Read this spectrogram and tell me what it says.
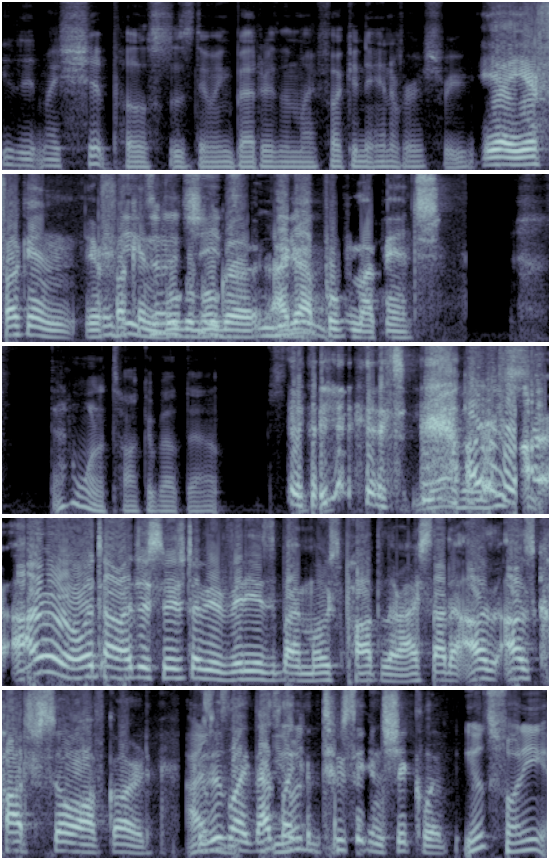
Dude, my shit post is doing better than my fucking anniversary. Yeah, you're fucking. You're It- fucking it's- booga it's- booga. it's I got literally- poop in my pants. I don't want to talk about that. It's- Yeah, I remember. just- I, I remember one time I just searched up your videos by most popular. I saw that. I was I was caught so off guard. I- It's just like that's you know like a two second shit clip. You know what's funny?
